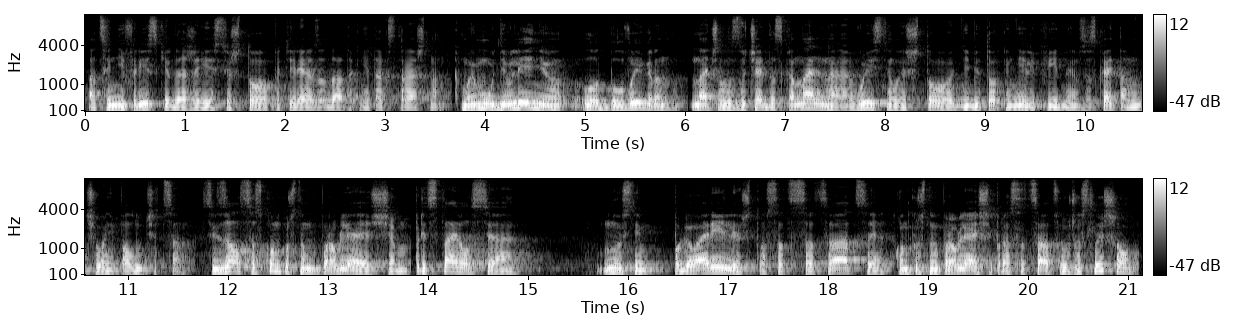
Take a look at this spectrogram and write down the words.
оценив риски, даже если что, потеряю задаток, не так страшно. К моему удивлению, лот был выигран, начал изучать досконально, выяснилось, что дебиторка не ликвидная, взыскать там ничего не получится. Связался с конкурсным управляющим, представился, ну, с ним поговорили, что с ассоциацией. Конкурсный управляющий про ассоциацию уже слышал.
